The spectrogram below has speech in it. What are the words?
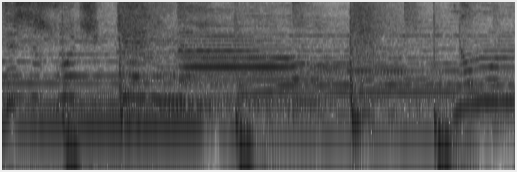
This is what you get now. No one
